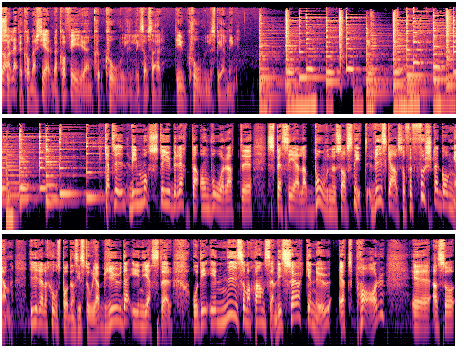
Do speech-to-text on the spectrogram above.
galet. superkommersiell. Black Coffee är ju en co- cool, liksom så här. Det är ju cool spelning. Katrin, vi måste ju berätta om vårat eh, speciella bonusavsnitt. Vi ska alltså för första gången i relationspoddens historia bjuda in gäster. Och det är ni som har chansen. Vi söker nu ett par, eh, alltså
